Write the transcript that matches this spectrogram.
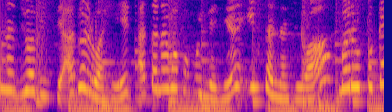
Intan Najwa binti Abdul Wahid atau nama popularnya Intan Najwa merupakan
